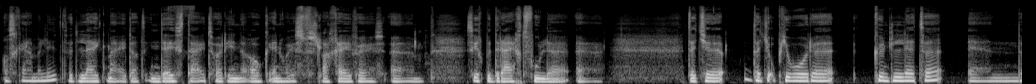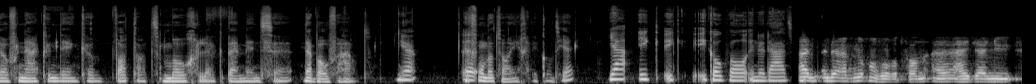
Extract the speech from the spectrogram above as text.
als Kamerlid. Het lijkt mij dat in deze tijd, waarin ook NOS-verslaggevers zich bedreigd voelen, dat, je, dat je op je woorden kunt letten en erover na kunt denken wat dat mogelijk bij mensen naar boven haalt. Ja. Ik vond dat wel ingewikkeld, jij? Ja, ik, ik, ik ook wel, inderdaad. En, en daar heb ik nog een voorbeeld van. Uh, hij zei nu,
